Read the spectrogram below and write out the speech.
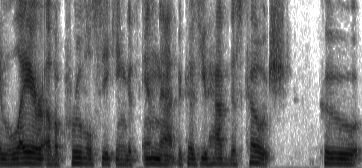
a layer of approval seeking that's in that because you have this coach who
